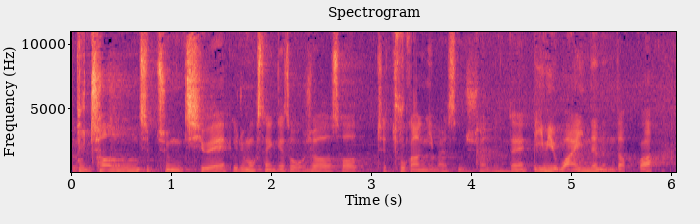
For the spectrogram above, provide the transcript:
부천 집중 지회 유목사님께서 오셔서 두 강의 말씀 주셨는데 이미 와 있는 응답과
